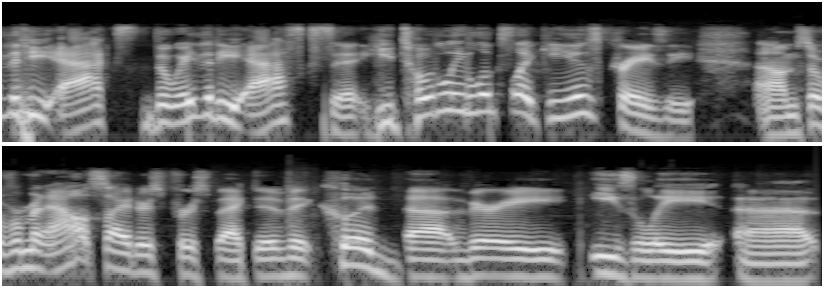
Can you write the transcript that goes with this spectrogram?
that he acts, the way that he asks it, he totally looks like he is crazy. Um, so, from an outsider's perspective, it could uh, very easily uh,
